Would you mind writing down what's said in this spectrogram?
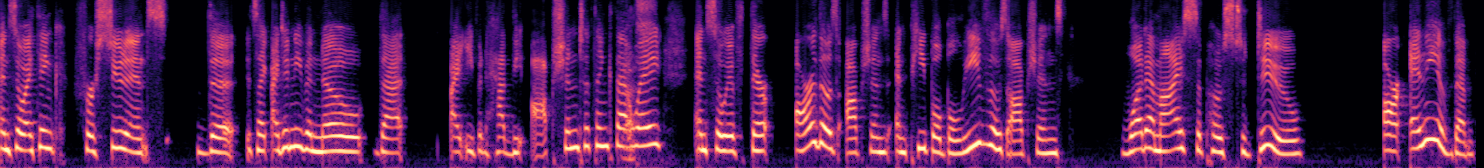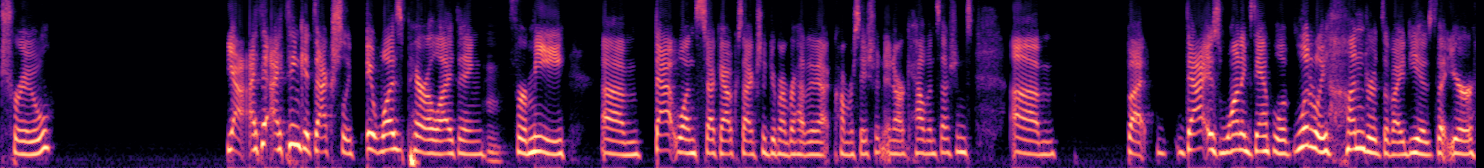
and so I think for students, the it's like I didn't even know that I even had the option to think that yes. way, and so if there are those options and people believe those options, what am I supposed to do? Are any of them true? Yeah, I think I think it's actually it was paralyzing mm. for me. Um, that one stuck out because I actually do remember having that conversation in our Calvin sessions. Um, but that is one example of literally hundreds of ideas that you're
